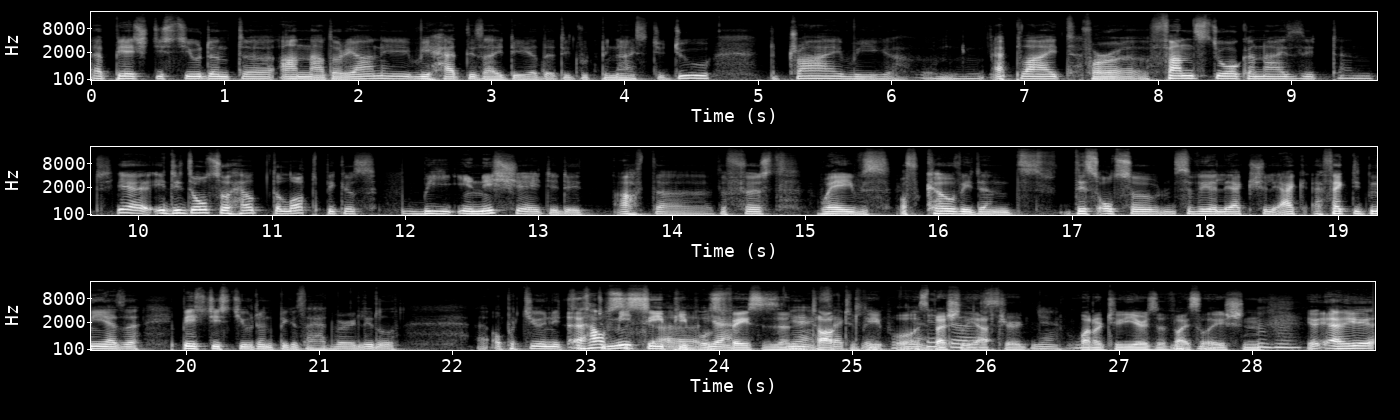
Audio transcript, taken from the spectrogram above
a PhD student, uh, Anna Doriani, we had this idea that it would be nice to do, to try. We um, applied for uh, funds to organize it, and yeah, it did also helped a lot because we initiated it after the first waves of COVID, and this also severely actually ac- affected me as a PhD student because I had very little. Uh, opportunities It helps to to meet see uh, people's yeah, faces and yeah, talk to people, yeah. Especially after yeah. one or two years of Mhm. isolation. Mhm. Y- Have you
